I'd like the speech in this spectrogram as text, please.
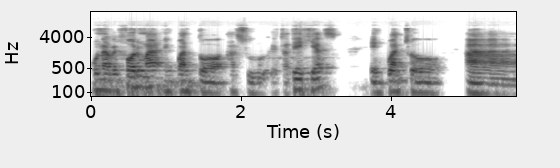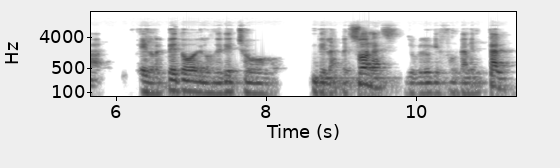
una reforma en cuanto a sus estrategias, en cuanto a el respeto de los derechos de las personas, yo creo que es fundamental.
